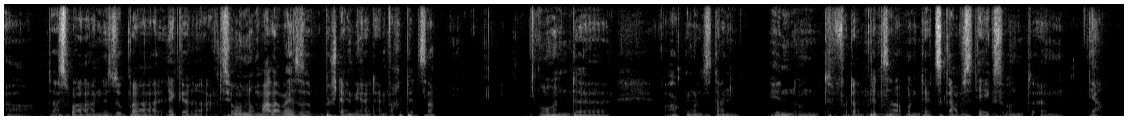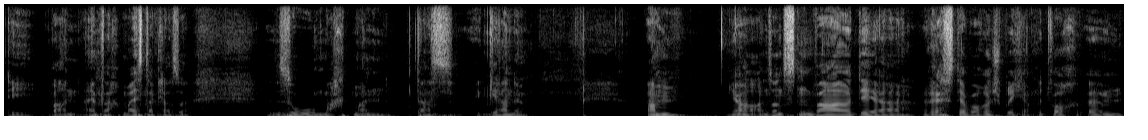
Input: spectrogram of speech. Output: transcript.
äh, das war eine super leckere Aktion. Normalerweise bestellen wir halt einfach Pizza und äh, hocken uns dann hin und futtern Pizza und jetzt gab es Steaks und ähm, die waren einfach Meisterklasse. So macht man das gerne. Ähm, ja, ansonsten war der Rest der Woche, sprich ab Mittwoch, ähm,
